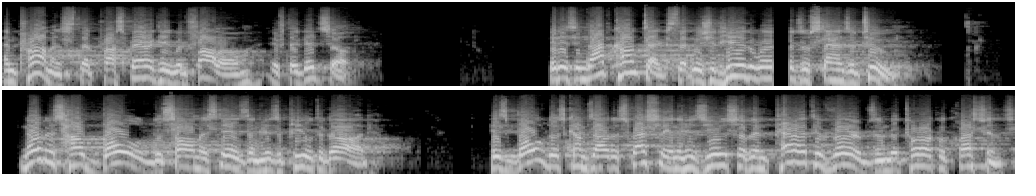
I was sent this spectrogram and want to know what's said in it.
and promised that prosperity would follow if they did so. It is in that context that we should hear the words of stanza 2. Notice how bold the psalmist is in his appeal to God. His boldness comes out especially in his use of imperative verbs and rhetorical questions.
